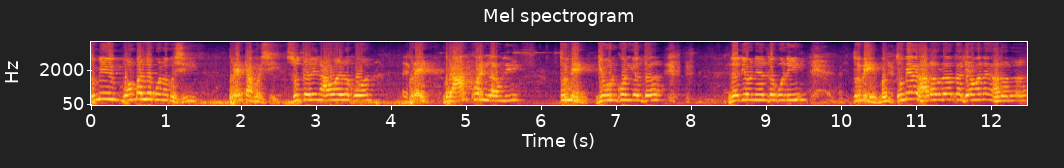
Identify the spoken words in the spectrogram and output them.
तुम्ही बोंबलला कोणापाशी? प्रेतापाशी. सुतळीने आवडलं कोण? प्रेत. बरं आग कोण लावली? तुम्ही. घेऊन कोण गेलत? नदीवर नेलत कोणी? तुम्ही. मग तुम्ही घालवलं का देवाने घालवलं?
